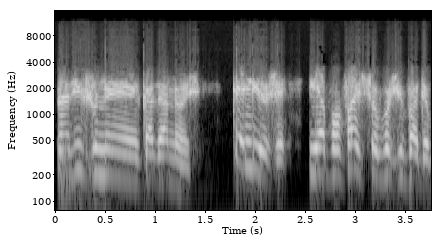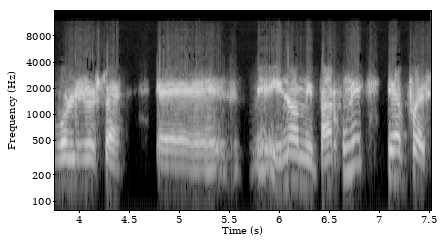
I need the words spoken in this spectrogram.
να δείξουν ε, κατανόηση. Τελείωσε. Οι αποφάσεις όπως είπατε πολύ σωστά, ε, οι νόμοι υπάρχουν, οι αποφάσεις.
